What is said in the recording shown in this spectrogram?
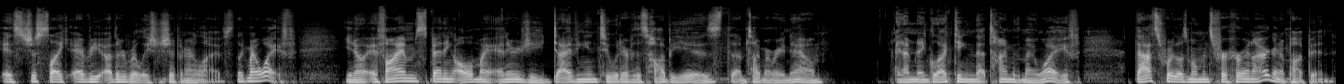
it's just like every other relationship in our lives, like my wife. You know, if I'm spending all of my energy diving into whatever this hobby is that I'm talking about right now, and I'm neglecting that time with my wife, that's where those moments for her and I are going to pop in,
